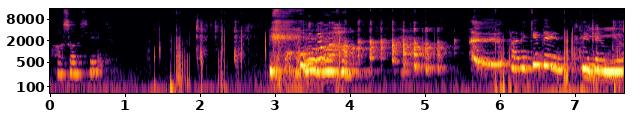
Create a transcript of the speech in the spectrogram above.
Hassasiyet. Hareket ettiremiyor.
